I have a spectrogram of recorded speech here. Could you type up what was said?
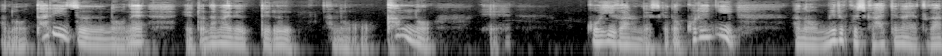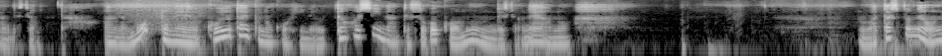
あの、タリーズのね、えっ、ー、と、名前で売ってる、あの、缶の、えー、コーヒーがあるんですけど、これに、あの、ミルクしか入ってないやつがあるんですよ。あのね、もっとね、こういうタイプのコーヒーね、売ってほしいなってすごく思うんですよね。あの、私とね、同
